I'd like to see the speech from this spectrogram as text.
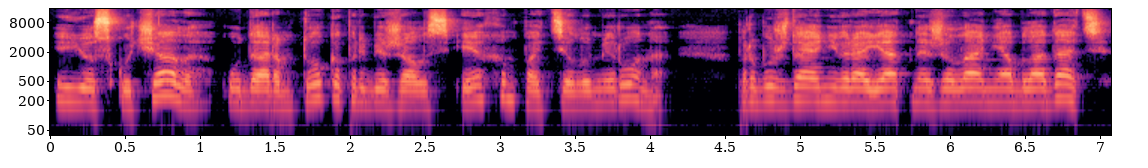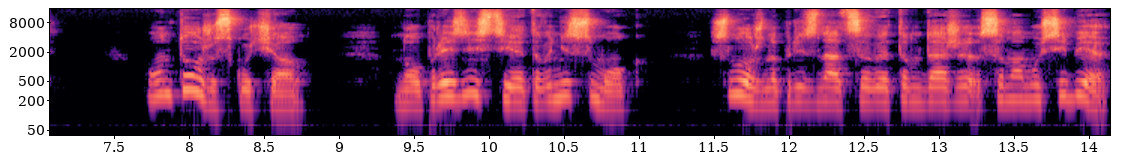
Ее скучало, ударом тока пробежалось эхом по телу Мирона, пробуждая невероятное желание обладать. Он тоже скучал, но произнести этого не смог. Сложно признаться в этом даже самому себе.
